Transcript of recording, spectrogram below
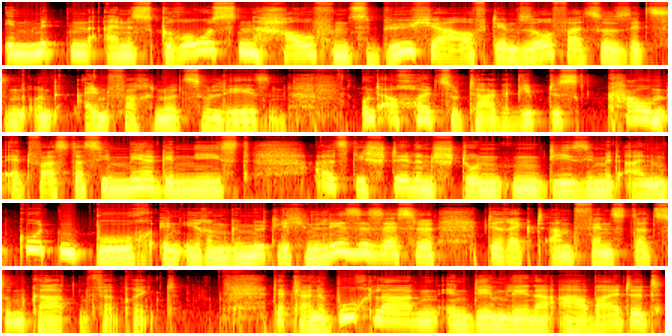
inmitten eines großen Haufens Bücher auf dem Sofa zu sitzen und einfach nur zu lesen. Und auch heutzutage gibt es kaum etwas, das sie mehr genießt, als die stillen Stunden, die sie mit einem guten Buch in ihrem gemütlichen Lesesessel direkt am Fenster zum Garten verbringt. Der kleine Buchladen, in dem Lena arbeitet,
